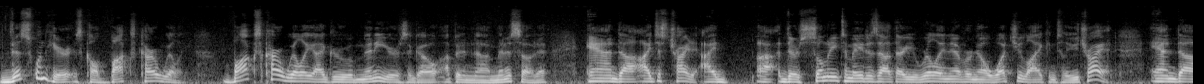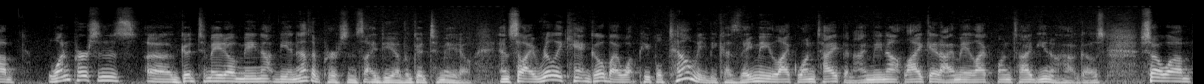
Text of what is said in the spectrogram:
This one here is called Boxcar Willie. Boxcar Willie I grew many years ago up in uh, Minnesota, and uh, I just tried it. I uh, there's so many tomatoes out there, you really never know what you like until you try it. And um, one person's uh, good tomato may not be another person's idea of a good tomato. And so I really can't go by what people tell me because they may like one type and I may not like it. I may like one type. You know how it goes. So um,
